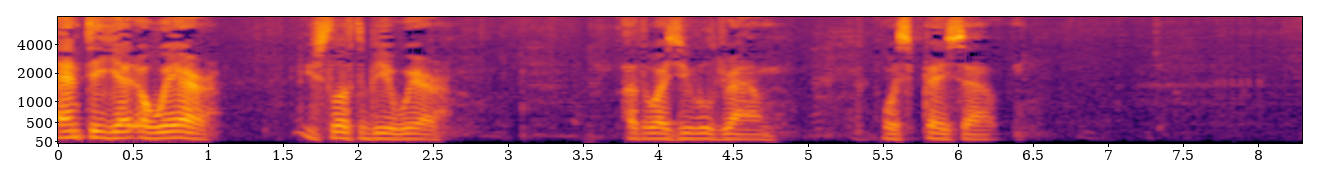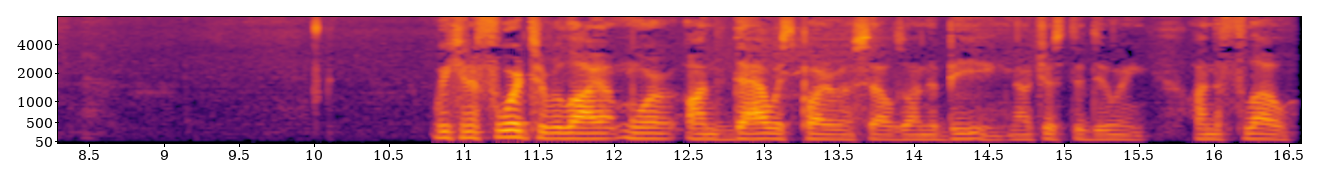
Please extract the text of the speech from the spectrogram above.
Empty yet aware. You still have to be aware. Otherwise, you will drown or space out. We can afford to rely more on the Taoist part of ourselves, on the being, not just the doing, on the flow.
